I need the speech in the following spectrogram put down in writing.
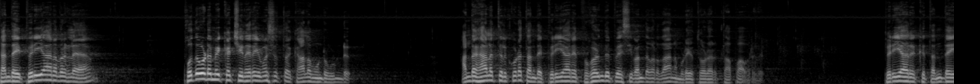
தந்தை பெரியார் அவர்களை பொது உடைமை கட்சியினரை விமர்சித்த காலம் ஒன்று உண்டு. அந்த காலத்தில் கூட தந்தை பெரியாரை புகழ்ந்து பேசி வந்தவர் தான் நம்முடைய தோழர் தாப்பா அவர்கள். பெரியாருக்கு தந்தை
